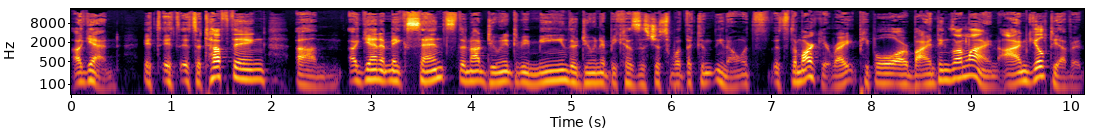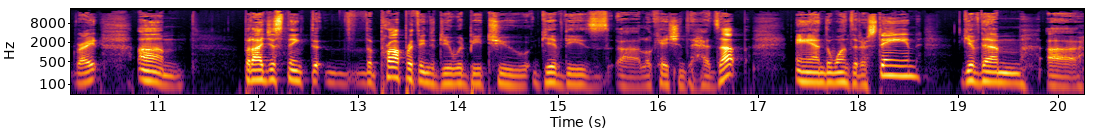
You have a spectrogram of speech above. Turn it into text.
again it's it's it's a tough thing. Um, again, it makes sense. They're not doing it to be mean. They're doing it because it's just what the you know it's it's the market, right? People are buying things online. I'm guilty of it, right? Um, but I just think that the proper thing to do would be to give these uh, locations a heads up, and the ones that are staying, give them uh,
